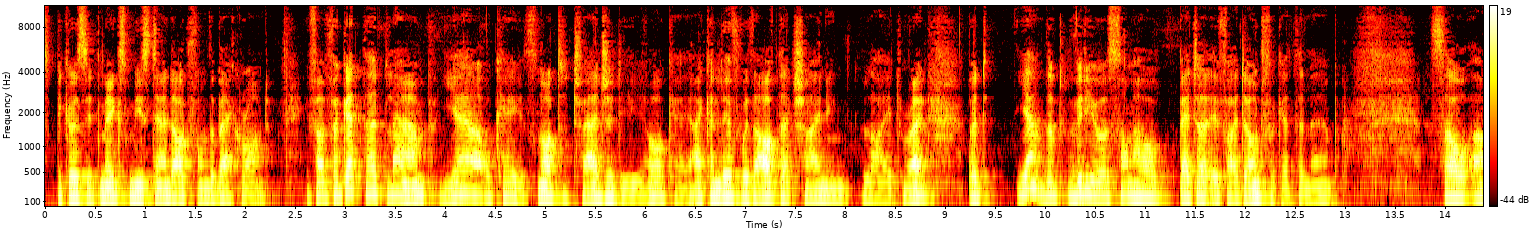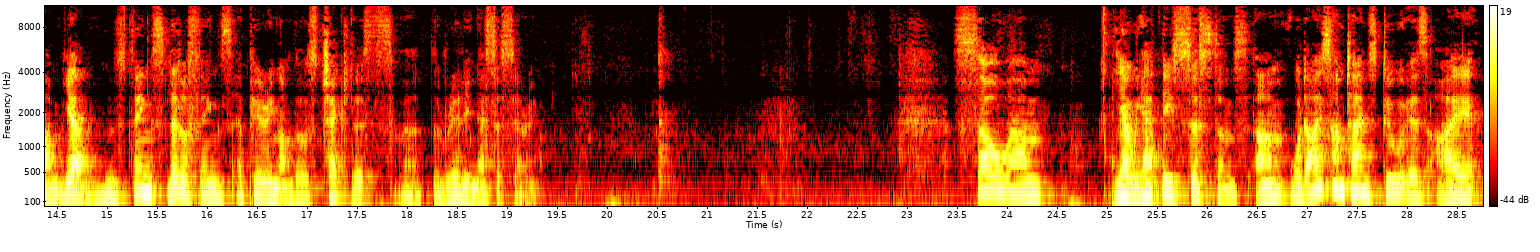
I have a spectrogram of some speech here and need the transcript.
because it makes me stand out from the background. If I forget that lamp, yeah, okay, it's not a tragedy. Okay, I can live without that shining light, right? But yeah, the video is somehow better if I don't forget the lamp. So um, yeah, things, little things appearing on those checklists are really necessary. So um, yeah, we had these systems. Um, what I sometimes do is I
